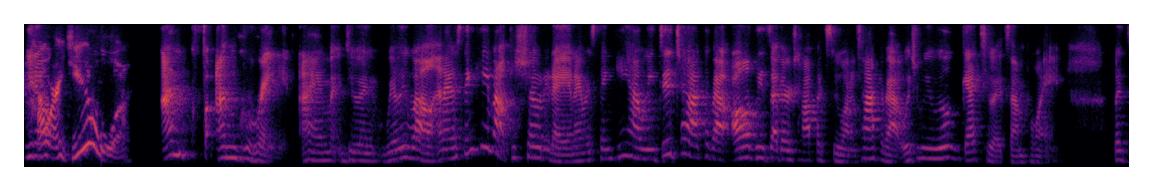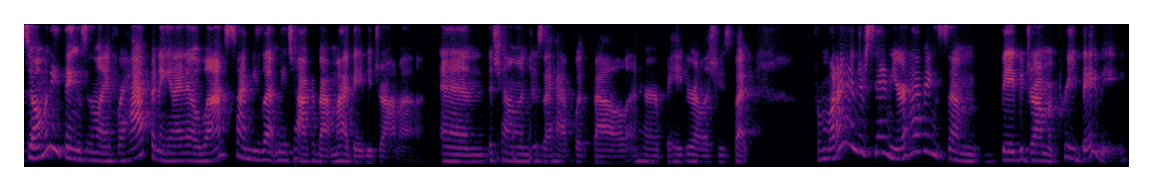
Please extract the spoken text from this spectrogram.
You know, How are you? I'm I'm great. I'm doing really well. And I was thinking about the show today and I was thinking how we did talk about all of these other topics we want to talk about, which we will get to at some point. But so many things in life were happening. And I know last time you let me talk about my baby drama and the mm-hmm. challenges I have with Belle and her behavioral issues. But from what I understand, you're having some baby drama pre-baby.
